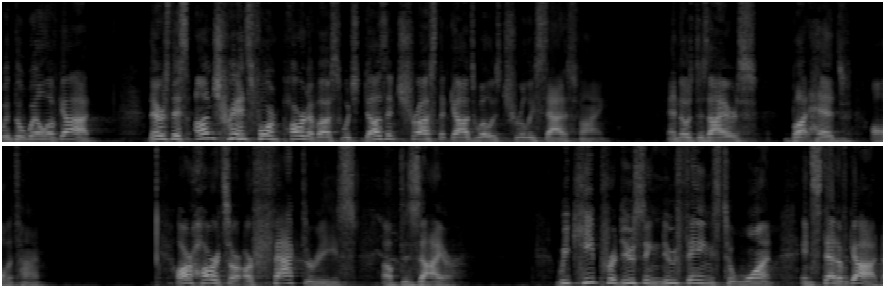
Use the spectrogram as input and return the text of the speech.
with the will of God. There's this untransformed part of us which doesn't trust that God's will is truly satisfying. And those desires butt heads all the time. Our hearts are, are factories of desire. We keep producing new things to want instead of God.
